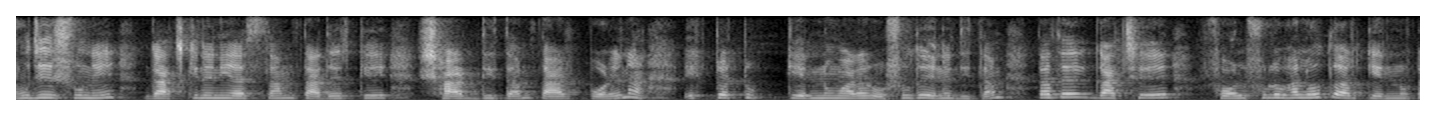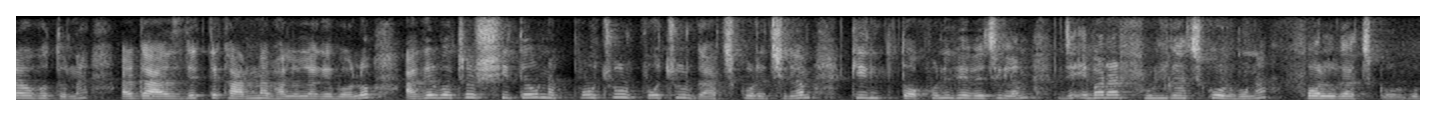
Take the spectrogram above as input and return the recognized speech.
বুঝে শুনে গাছ কিনে নিয়ে আসতাম, তাদেরকে সার দিতাম, তারপরে না একটু একটু কেন্ন মারার ওষুধও এনে দিতাম। তাতে গাছে ফল ফুলও ভালো হতো আর কেন্নটাও হতো না। আর গাছ দেখতে কার না ভালো লাগে বলো? আগের বছর শীতেও না প্রচুর প্রচুর গাছ করেছিলাম। কিন্তু তখনই ভেবেছিলাম যে এবার আর ফুল গাছ করব না, ফল গাছ করব।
